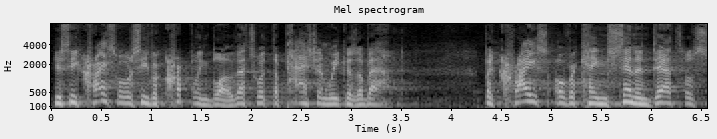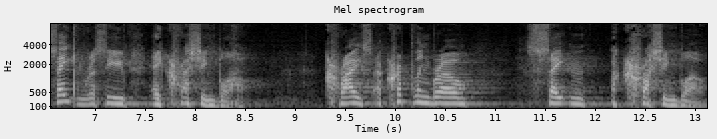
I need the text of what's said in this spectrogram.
You see, Christ will receive a crippling blow. That's what the Passion Week is about. But Christ overcame sin and death, so Satan received a crushing blow. Christ, a crippling blow, Satan, a crushing blow,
